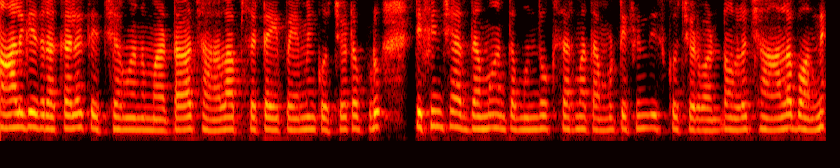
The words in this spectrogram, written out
నాలుగైదు రకాలే తెచ్చామన్నమాట. చాలా అప్సెట్ అయిపోయాము ఇంకొచ్చేటప్పుడు టిఫిన్ చేద్దాము. అంత ముందు ఒకసారి మా తమ్ముడు టిఫిన్ తీసుకొచ్చాడు వంటంలో. చాలా బాగుంది.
